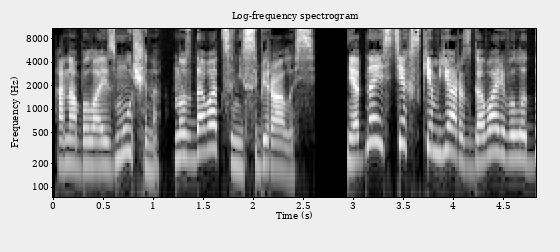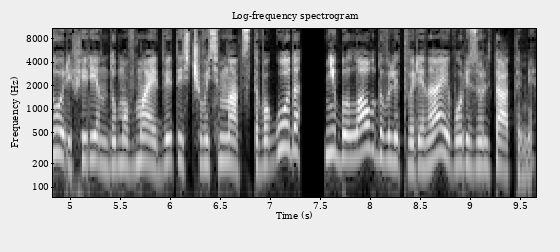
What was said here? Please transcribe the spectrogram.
Она была измучена, но сдаваться не собиралась. Ни одна из тех, с кем я разговаривала до референдума в мае 2018 года, не была удовлетворена его результатами.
